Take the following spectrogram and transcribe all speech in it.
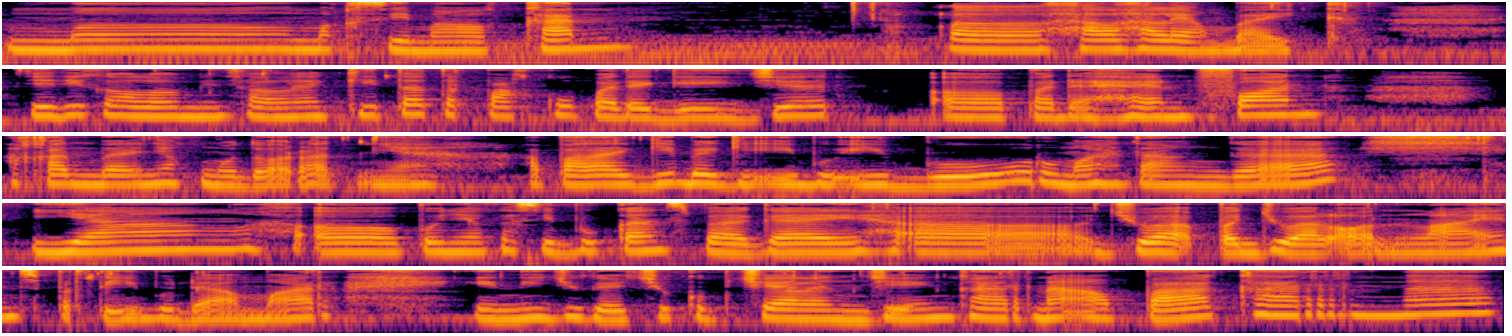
memaksimalkan eh, hal-hal uh, yang baik. Jadi, kalau misalnya kita terpaku pada gadget, uh, pada handphone, akan banyak mudaratnya. Apalagi bagi ibu-ibu rumah tangga yang uh, punya kesibukan sebagai uh, jual penjual online seperti Ibu Damar ini juga cukup challenging. Karena apa? Karena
